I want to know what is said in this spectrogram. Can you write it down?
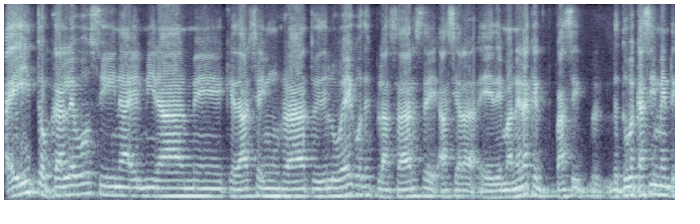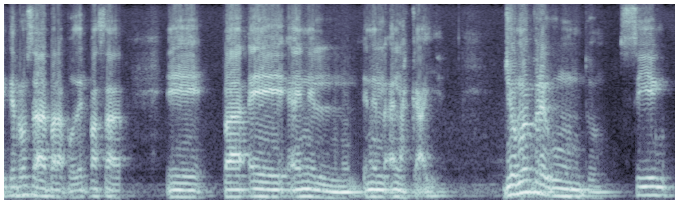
ahí tocarle bocina, él mirarme, quedarse ahí un rato y luego desplazarse hacia la, eh, de manera que le tuve casi mente que rozar para poder pasar eh, eh, en, el, en, las calles. Yo me pregunto, si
